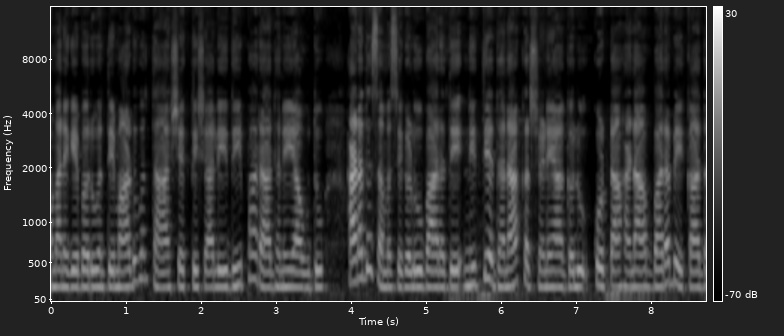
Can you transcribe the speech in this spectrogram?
ಮನೆಗೆ ಬರುವಂತೆ ಮಾಡುವಂತಹ ಶಕ್ತಿಶಾಲಿ ದೀಪಾರಾಧನೆ ಯಾವುದು? ಹಣದ ಸಮಸ್ಯೆಗಳು ಬಾರದೆ ನಿತ್ಯ ಧನಾಕರ್ಷಣೆ ಆಗಲು ಕೊಟ್ಟ ಹಣ ಬರಬೇಕಾದ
